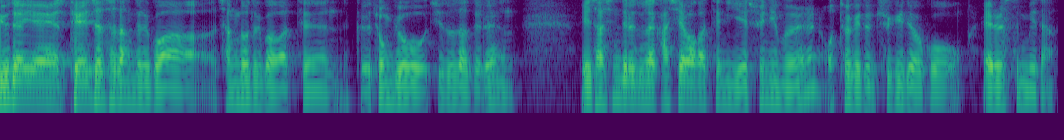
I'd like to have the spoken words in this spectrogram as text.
유대의 대제사장들과 장로들과 같은 그 종교 지도자들은 이 자신들의 눈에 가시와 같은 이 예수님을 어떻게든 죽이려고 애를 씁니다.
